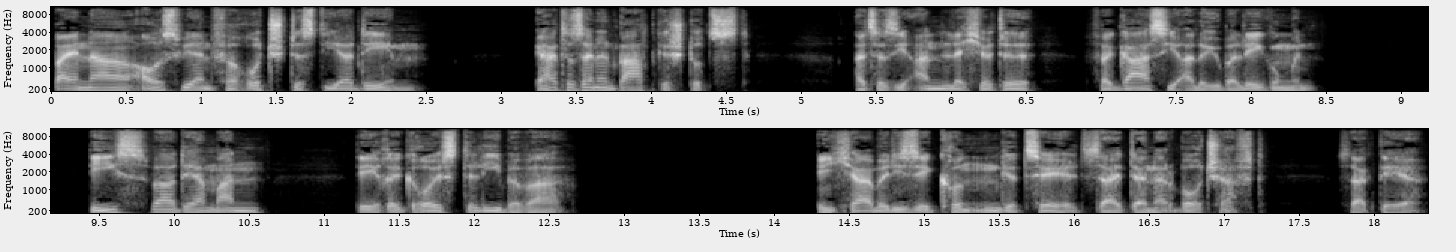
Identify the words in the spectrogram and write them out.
beinahe aus wie ein verrutschtes Diadem. Er hatte seinen Bart gestutzt. Als er sie anlächelte, vergaß sie alle Überlegungen. Dies war der Mann, der ihre größte Liebe war. Ich habe die Sekunden gezählt seit deiner Botschaft sagte er.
